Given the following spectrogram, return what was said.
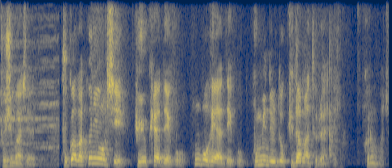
조심하셔야 돼요. 국가가 끊임없이 교육해야 되고 홍보해야 되고 국민들도 귀담아 들어야 되고 그런 거죠.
